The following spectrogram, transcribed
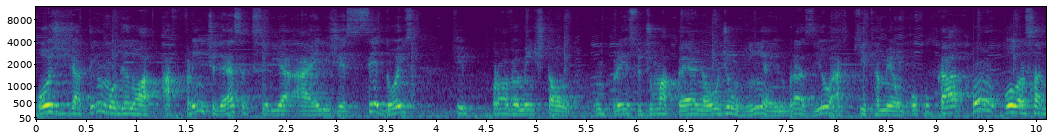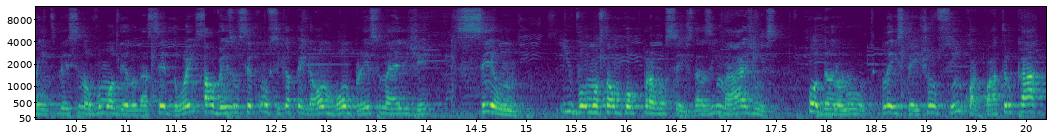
Hoje já tem um modelo à frente dessa, que seria a LG C2, que provavelmente está um preço de uma perna ou de um rim aí no Brasil, aqui também é um pouco caro. Com o lançamento desse novo modelo da C2, talvez você consiga pegar um bom preço na LG C1. E vou mostrar um pouco para vocês das imagens rodando no PlayStation 5 a 4K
